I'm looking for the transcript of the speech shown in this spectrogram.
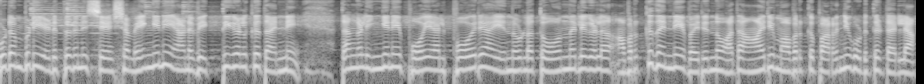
ഉടമ്പടി എടുത്തതിന് ശേഷം എങ്ങനെയാണ് വ്യക്തികൾക്ക് തന്നെ തങ്ങൾ ഇങ്ങനെ പോയാൽ പോരാ എന്നുള്ള തോന്നലുകൾ അവർക്ക് തന്നെ വരുന്നു. അതാരും അവർക്ക് പറഞ്ഞു കൊടുത്തിട്ടല്ല.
